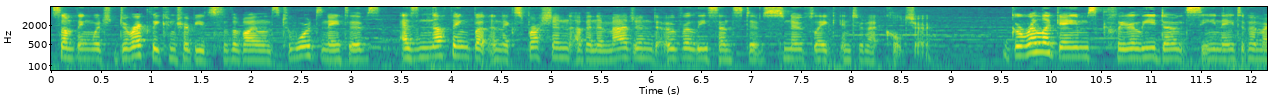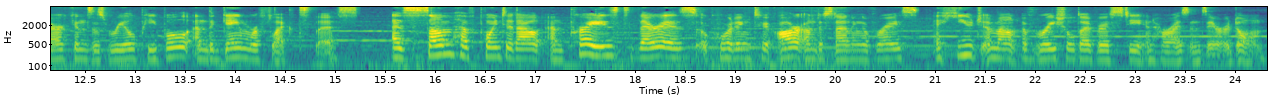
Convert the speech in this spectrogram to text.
something which directly contributes to the violence towards natives, as nothing but an expression of an imagined, overly sensitive snowflake internet culture. Guerrilla Games clearly don't see Native Americans as real people, and the game reflects this. As some have pointed out and praised, there is, according to our understanding of race, a huge amount of racial diversity in Horizon Zero Dawn.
